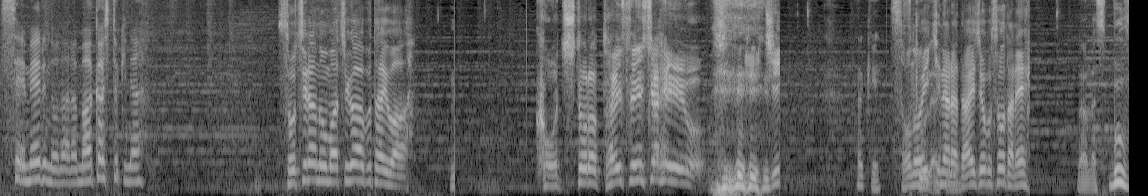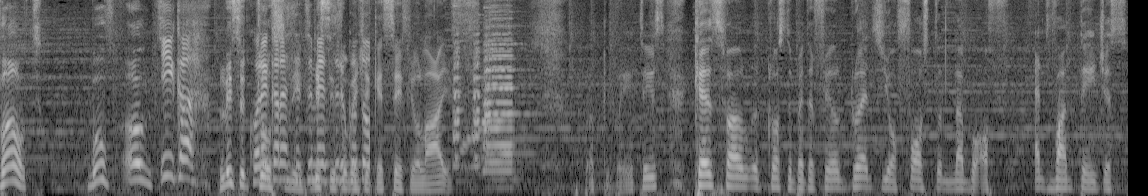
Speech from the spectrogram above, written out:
攻めるのなら任しときなそちらの町側部隊はこちとら対戦車兵よ Okay. その息なら大丈夫そうだね。Now let's move out. Move out. いいか。 Listen closely. This information can save your life. Capabilities. Camps found across the battlefield grants your force a number of advantages.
